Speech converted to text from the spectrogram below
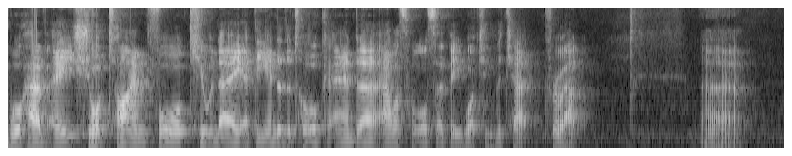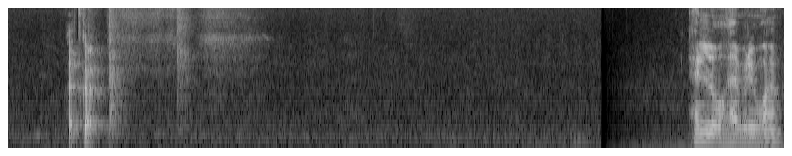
we'll have a short time for Q&A at the end of the talk, and uh, Alice will also be watching the chat throughout. Uh, let's go. Hello everyone.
